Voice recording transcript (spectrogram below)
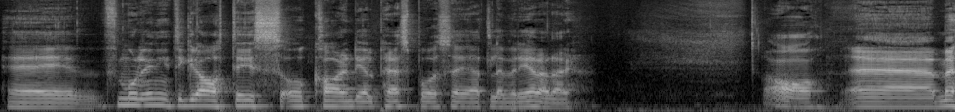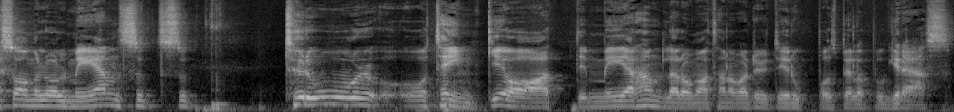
eh, förmodligen inte gratis och har en del press på sig att leverera där. Ja, eh, med Samuel Holmén så, så tror och tänker jag att det mer handlar om att han har varit ute i Europa och spelat på gräs.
